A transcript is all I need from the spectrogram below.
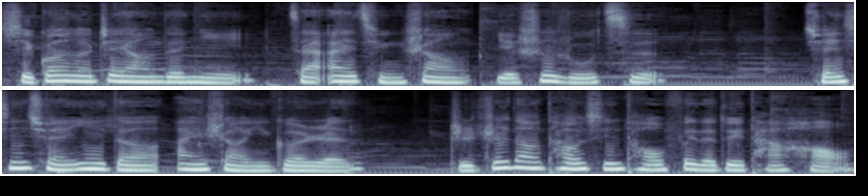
习惯了这样的你，在爱情上也是如此，全心全意的爱上一个人，只知道掏心掏肺的对他好。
